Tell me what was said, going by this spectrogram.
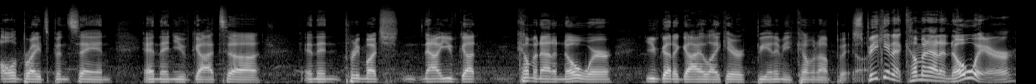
Allbright's been saying, and then you've got uh, and then pretty much now you've got coming out of nowhere. You've got a guy like Eric Bieniemy coming up. uh, Speaking of coming out of nowhere,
